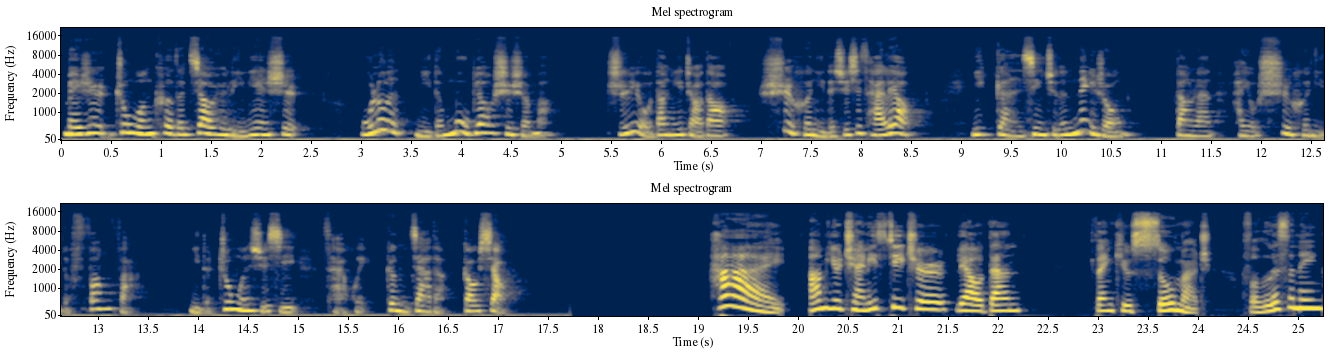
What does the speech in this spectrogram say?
每日中文课的教育理念是：无论你的目标是什么，只有当你找到适合你的学习材料。你感兴趣的内容，当然还有适合你的方法，你的中文学习才会更加的高效。Hi, I'm your Chinese teacher Liao Dan. Thank you so much for listening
